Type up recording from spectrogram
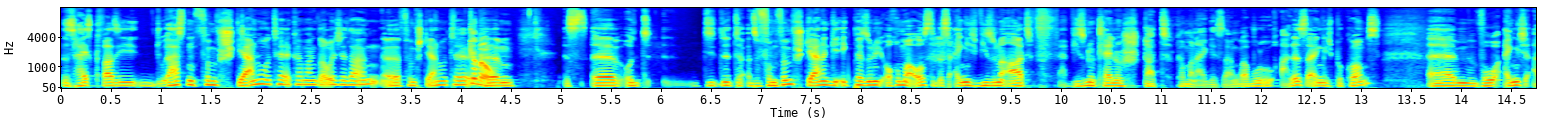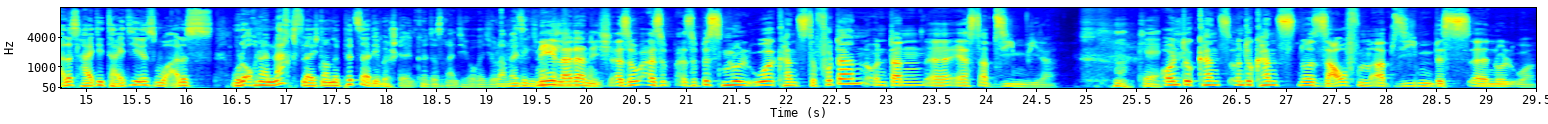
das heißt quasi, du hast ein Fünf-Sterne-Hotel, kann man glaube ich sagen, äh, Fünf-Sterne-Hotel. Genau. Ähm, ist, äh, und also von fünf Sternen gehe ich persönlich auch immer aus, das ist eigentlich wie so eine Art, wie so eine kleine Stadt, kann man eigentlich sagen, wo du alles eigentlich bekommst, ähm, wo eigentlich alles heiti-teiti ist, wo alles, wo du auch in der Nacht vielleicht noch eine Pizza dir bestellen könntest, rein theoretisch, oder weiß ich nicht. Nee, leider nicht. Also, also, also bis 0 Uhr kannst du futtern und dann äh, erst ab 7 wieder. Okay. Und du kannst und du kannst nur saufen ab 7 bis äh, 0 Uhr.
